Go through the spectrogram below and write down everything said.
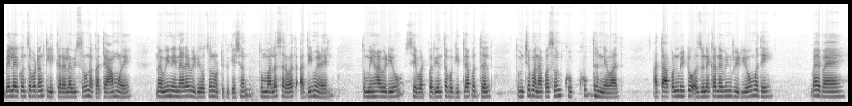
बेल आयकॉनचं बटन क्लिक करायला विसरू नका. त्यामुळे नवीन येणाऱ्या व्हिडिओचं नोटिफिकेशन तुम्हाला सर्वात आधी मिळेल. तुम्ही हा व्हिडिओ शेवटपर्यंत बघितल्याबद्दल तुमच्या मनापासून खूप खूप धन्यवाद. आता आपण भेटू अजून एका नवीन व्हिडिओमध्ये. Bye bye.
